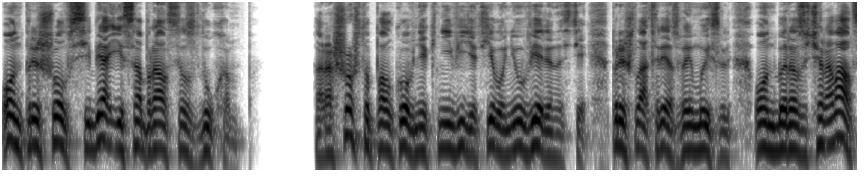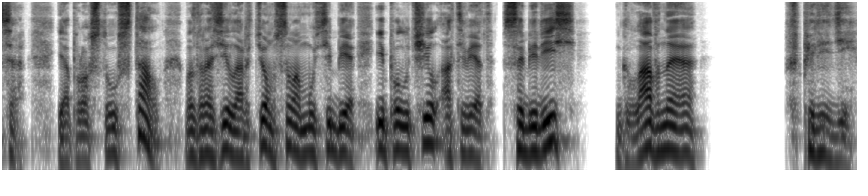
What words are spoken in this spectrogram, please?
он пришел в себя и собрался с духом. Хорошо, что полковник не видит его неуверенности. Пришла трезвая мысль. Он бы разочаровался. Я просто устал, — возразил Артем самому себе и получил ответ. Соберись, главное — впереди.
